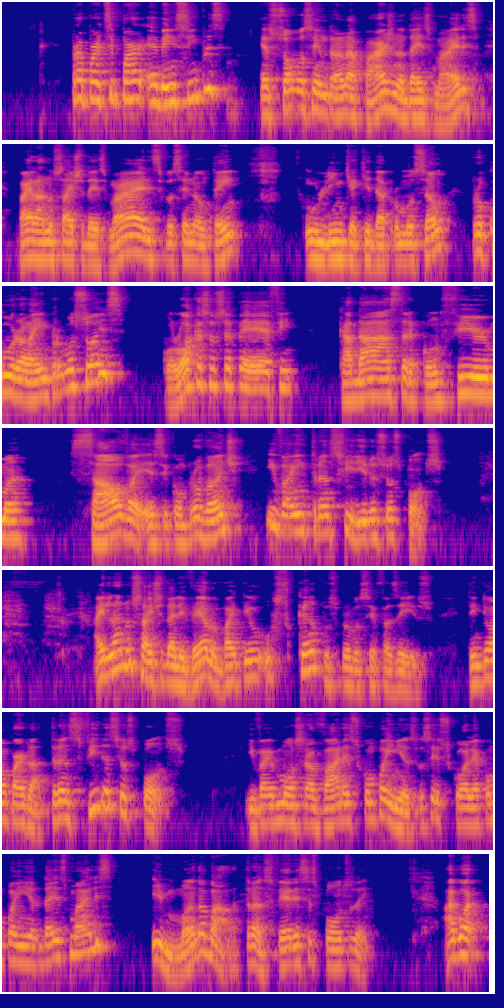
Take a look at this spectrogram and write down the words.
Para participar é bem simples, é só você entrar na página da Smiles, vai lá no site da Smiles, se você não tem o link aqui da promoção, procura lá em promoções, coloca seu CPF, cadastra, confirma, salva esse comprovante e vai em transferir os seus pontos. Aí lá no site da Livelo vai ter os campos para você fazer isso. Tem uma parte lá, transfira seus pontos e vai mostrar várias companhias. Você escolhe a companhia da Smiles e manda bala, transfere esses pontos aí. Agora,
